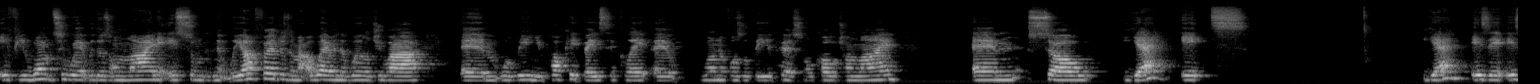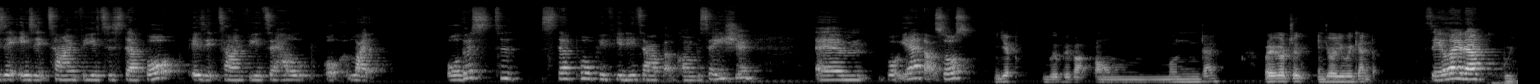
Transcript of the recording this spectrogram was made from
if you want to work with us online, it is something that we offer. Doesn't matter where in the world you are, um, we'll be in your pocket basically. Uh, one of us will be your personal coach online. Um, so yeah, it's yeah. Is it is it is it time for you to step up? Is it time for you to help o- like others to step up if you need to have that conversation? Um, but yeah, that's us. Yep, we'll be back on Monday. Very good. To enjoy your weekend. See you later. Bye.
